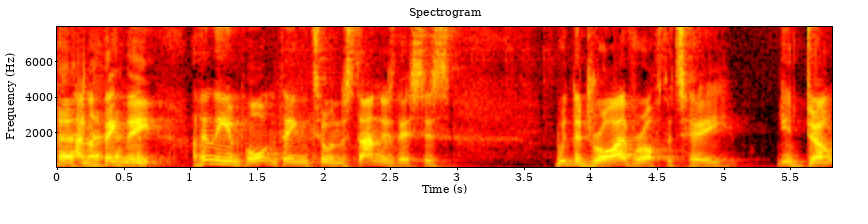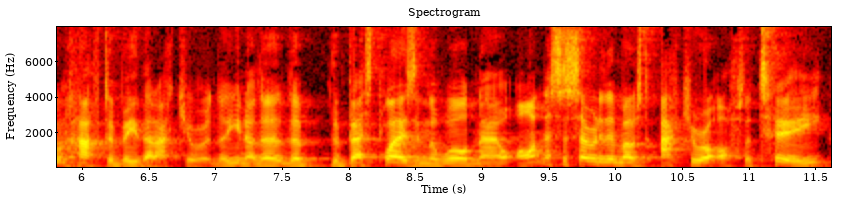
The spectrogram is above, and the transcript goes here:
And I think the I think the important thing to understand is this is with the driver off the tee, you don't have to be that accurate. The, you know, the, the, the best players in the world now aren't necessarily the most accurate off the tee.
